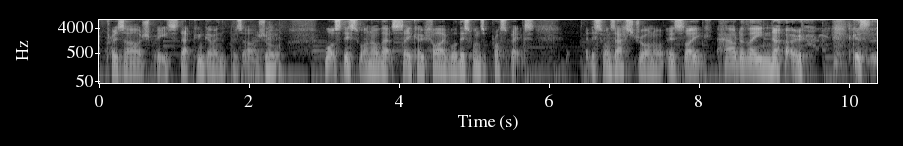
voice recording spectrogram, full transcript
a Presage piece. That can go in the Presage. Or what's this one? Oh, that's Seiko 5. Or this one's a Prospex, This one's Astron. Or it's like, how do they know? Because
